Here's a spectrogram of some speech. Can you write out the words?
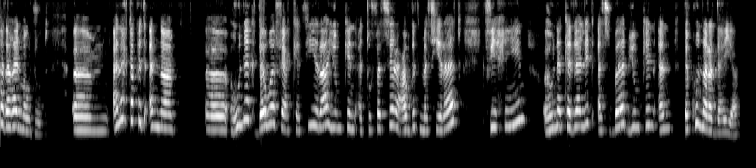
هذا غير موجود. أنا أعتقد أن أه، هناك دوافع كثيرة يمكن أن تفسر عودة المسيرات في حين هناك كذلك أسباب يمكن أن تكون ردعية.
